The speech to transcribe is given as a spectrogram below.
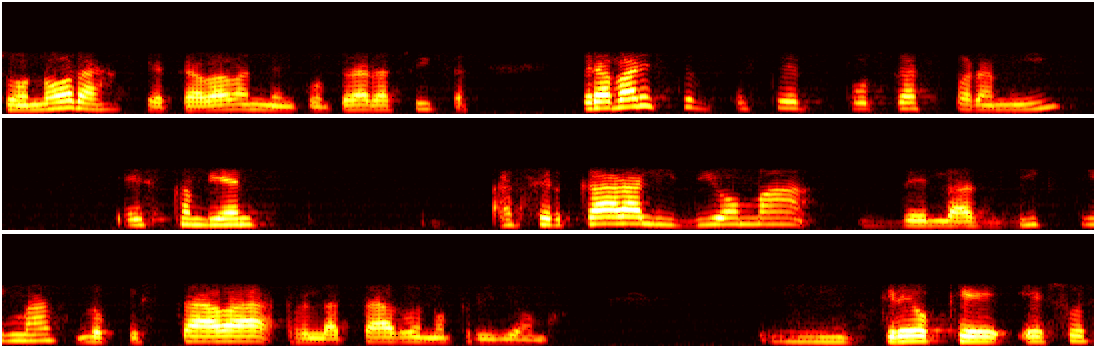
Sonora que acababan de encontrar a su hija. Grabar este, este podcast para mí es también acercar al idioma de las víctimas lo que estaba relatado en otro idioma. Y creo que eso es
